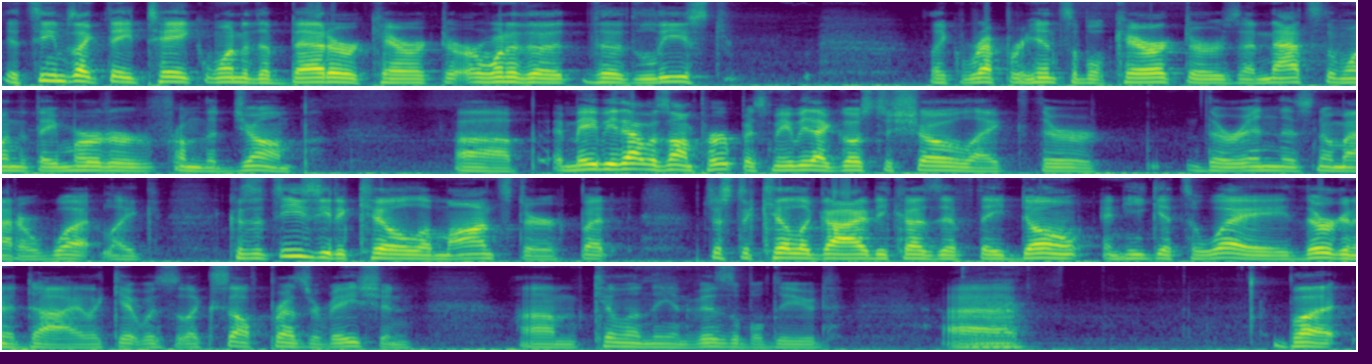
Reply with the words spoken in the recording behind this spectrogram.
it seems like they take one of the better character or one of the the least like reprehensible characters and that's the one that they murder from the jump. Uh, and maybe that was on purpose. Maybe that goes to show like they're they're in this no matter what. Like because it's easy to kill a monster, but just to kill a guy because if they don't and he gets away, they're gonna die. Like it was like self preservation, um, killing the invisible dude. Uh, But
